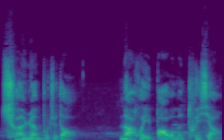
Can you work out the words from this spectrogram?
全然不知道那会把我们推向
